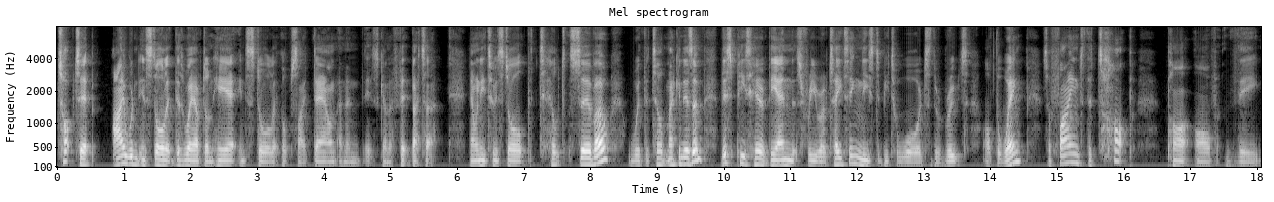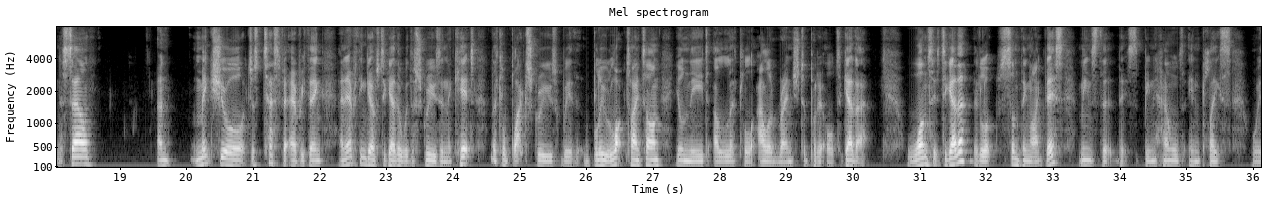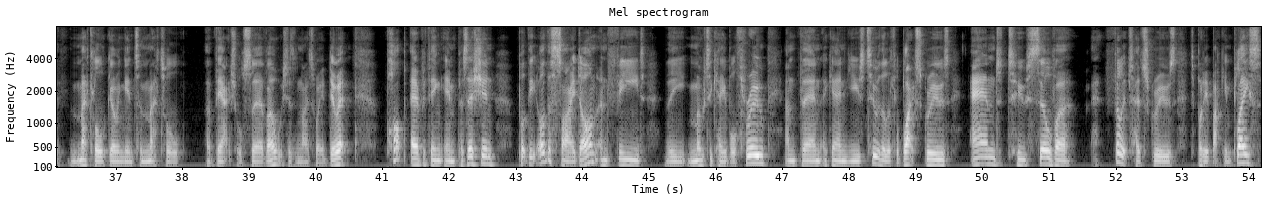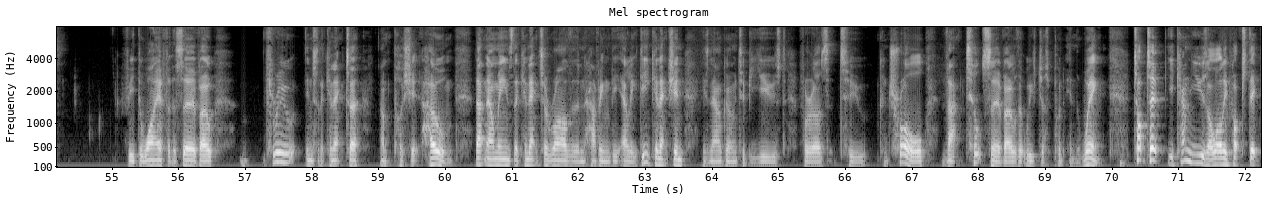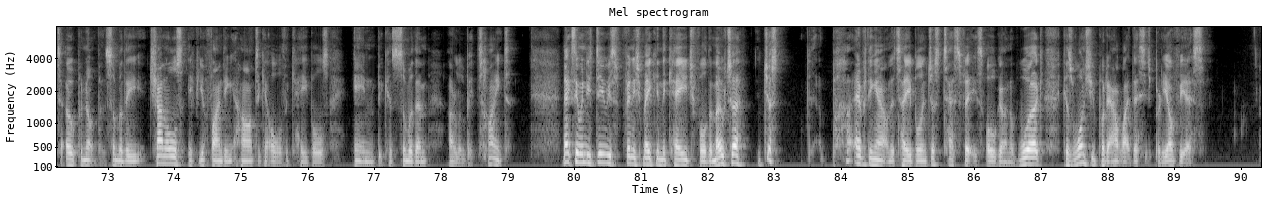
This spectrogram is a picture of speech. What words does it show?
Top tip, I wouldn't install it this way I've done here, install it upside down and then it's going to fit better. Now we need to install the tilt servo with the tilt mechanism. This piece here at the end that's free rotating needs to be towards the root of the wing. So find the top part of the nacelle and make sure just test for everything and everything goes together with the screws in the kit. Little black screws with blue loctite on. You'll need a little allen wrench to put it all together. Once it's together it'll look something like this. It means that it's been held in place with metal going into metal of the actual servo which is a nice way to do it. Pop everything in position put the other side on and feed the motor cable through and then again use two of the little black screws and two silver Phillips head screws to put it back in place. Feed the wire for the servo through into the connector and push it home. That now means the connector, rather than having the LED connection, is now going to be used for us to control that tilt servo that we've just put in the wing. Top tip, you can use a lollipop stick to open up some of the channels if you're finding it hard to get all the cables in because some of them are a little bit tight. Next thing we need to do is finish making the cage for the motor. Just put everything out on the table and just test fit it's all going to work because once you put it out like this it's pretty obvious.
